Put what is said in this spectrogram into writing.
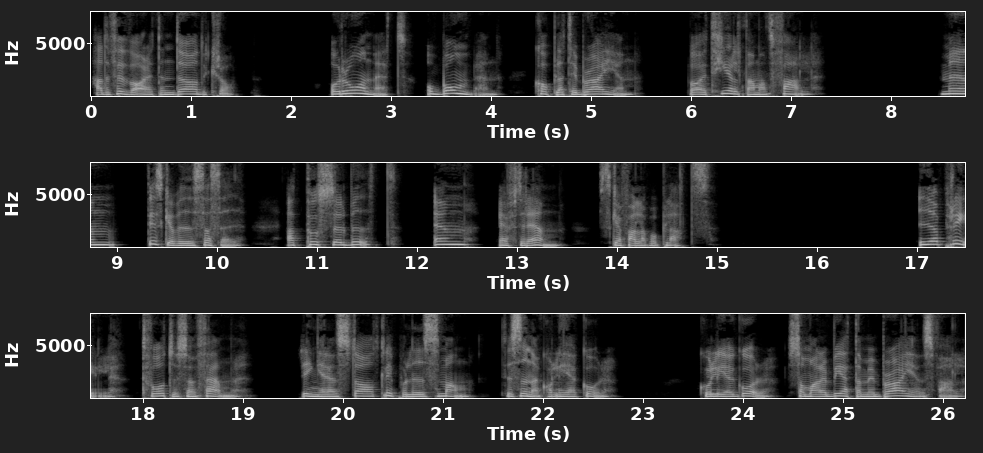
hade förvarat en död kropp. Och rånet och bomben kopplat till Brian var ett helt annat fall. Men det ska visa sig att pusselbit, en efter en, ska falla på plats. I april 2005 ringer en statlig polisman till sina kollegor. Kollegor som arbetar med Brians fall,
